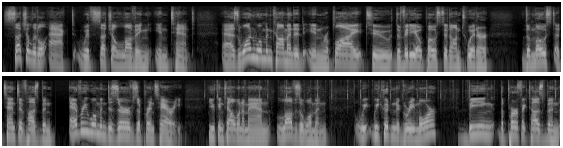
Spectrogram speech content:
Such a little act with such a loving intent. As one woman commented in reply to the video posted on Twitter, the most attentive husband. Every woman deserves a Prince Harry. You can tell when a man loves a woman. We, we couldn't agree more. Being the perfect husband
